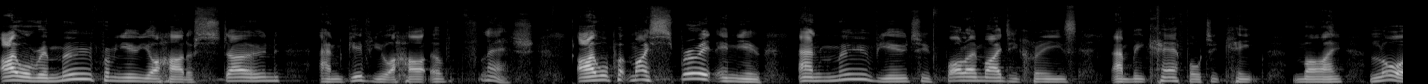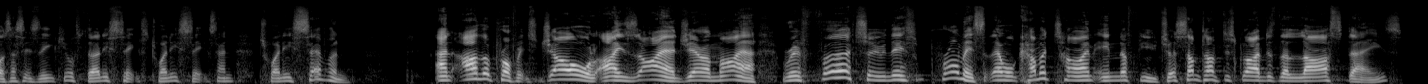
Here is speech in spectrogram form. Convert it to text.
I will remove from you your heart of stone and give you a heart of flesh. I will put my spirit in you and move you to follow my decrees and be careful to keep my laws. That's Ezekiel 36, 26, and 27. And other prophets, Joel, Isaiah, Jeremiah, refer to this promise that there will come a time in the future, sometimes described as the last days,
